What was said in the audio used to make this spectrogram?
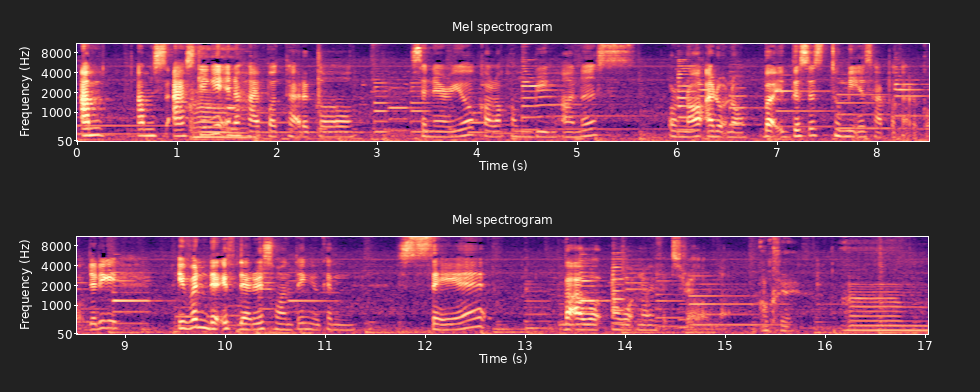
I'm I'm asking it in a Um. hypothetical scenario kalau kamu being honest or not I don't know but this is to me is hypothetical jadi even the, if there is one thing you can say it but I won't I won't know if it's real or not Okay. Um,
